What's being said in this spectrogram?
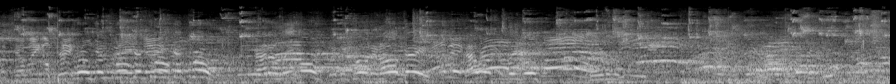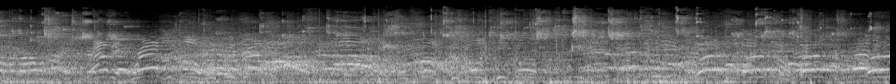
Okay, legal pick. Through, get through, get through, get through. Not illegal. They've been calling it all day. That wasn't legal. Grab it, grab the ball. We should grab the ball. Don't stop. Keep going, keep going. Run, run, run, run.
